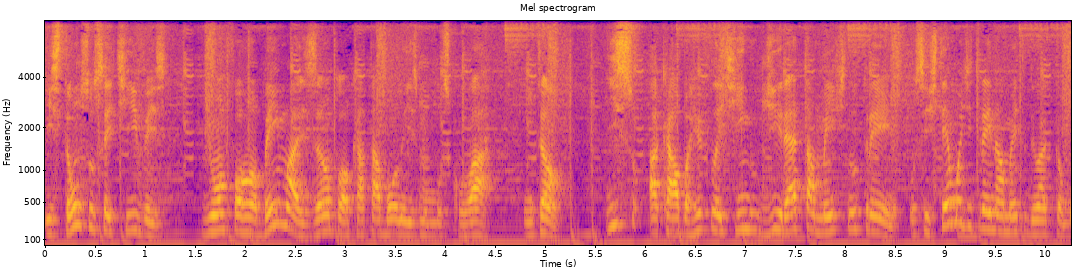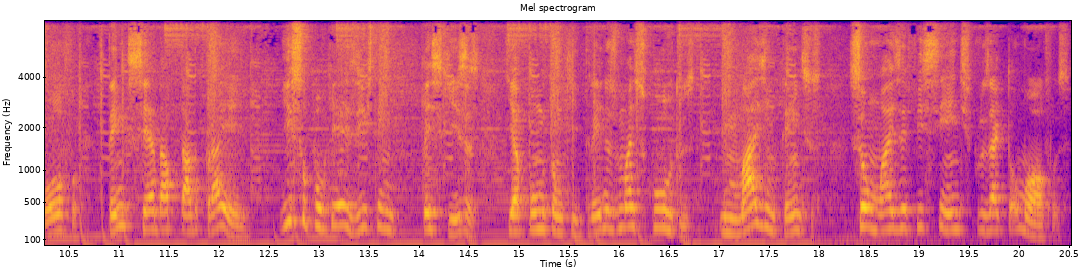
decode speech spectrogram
estão suscetíveis de uma forma bem mais ampla ao catabolismo muscular? Então, Isso acaba refletindo diretamente no treino. O sistema de treinamento de um ectomorfo tem que ser adaptado para ele. Isso porque existem pesquisas que apontam que treinos mais curtos e mais intensos são mais eficientes para os ectomorfos.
